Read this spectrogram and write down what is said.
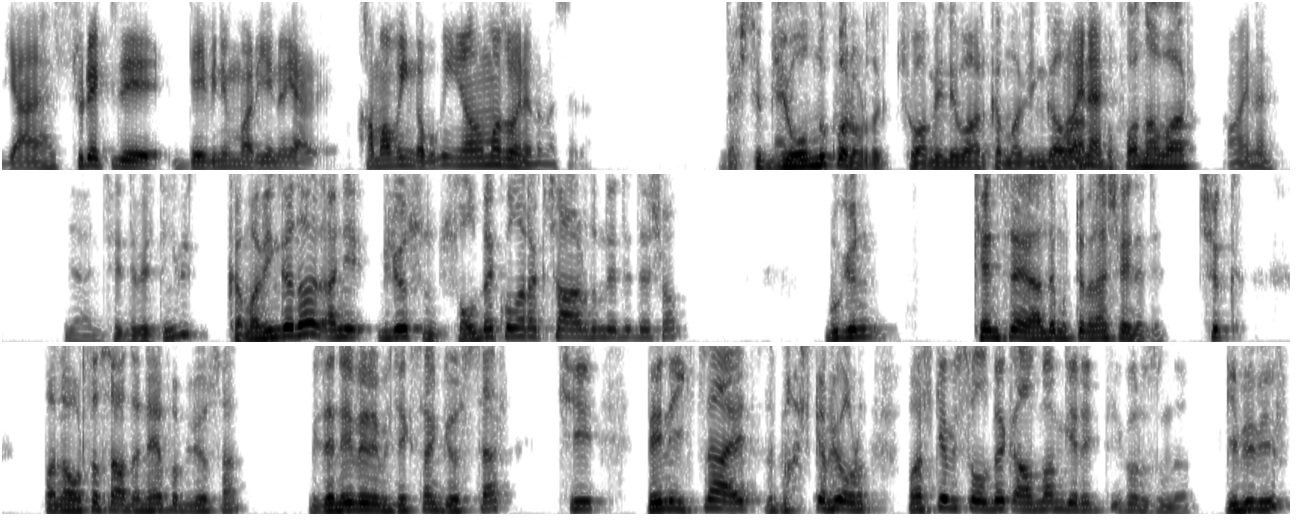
yani sürekli devinim var yeni. Yani Kamavinga bugün inanılmaz oynadı mesela. ya işte bir Yani yoğunluk var orada. Chouameni var, Kamavinga var, aynen. Fofana var. Aynen. Yani senin de belirttiğin gibi Kamavinga da hani biliyorsun sol bek olarak çağırdım dedi Deschamps. Bugün kendisine herhalde muhtemelen şey dedi. Çık bana orta sahada ne yapabiliyorsan bize ne verebileceksen göster ki beni ikna et. Başka bir başka bir sol bek almam gerektiği konusunda gibi bir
